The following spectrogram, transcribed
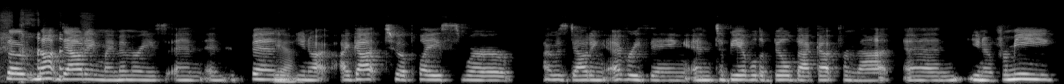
so, not doubting my memories, and and it's been, yeah. you know, I, I got to a place where I was doubting everything, and to be able to build back up from that, and you know, for me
